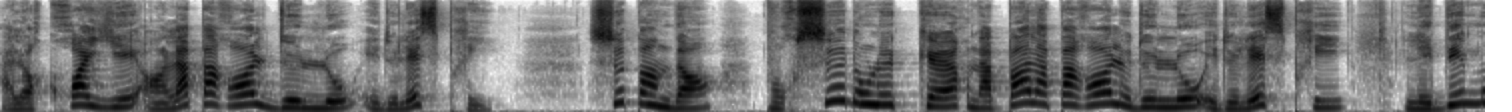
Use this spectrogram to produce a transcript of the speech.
Alors croyez en la parole de l'eau et de l'esprit. Cependant, pour ceux dont le cœur n'a pas la parole de l'eau et de l'esprit, les démons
